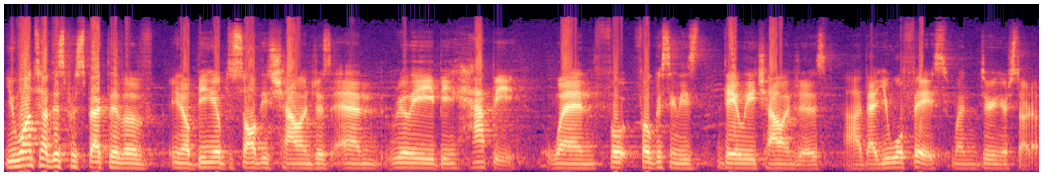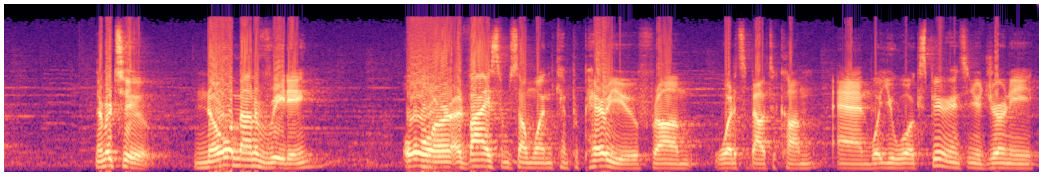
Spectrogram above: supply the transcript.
you want to have this perspective of you know being able to solve these challenges and really being happy when fo focusing these daily challenges uh, that you will face when doing your startup. Number two, no amount of reading or advice from someone can prepare you from what it's about to come and what you will experience in your journey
